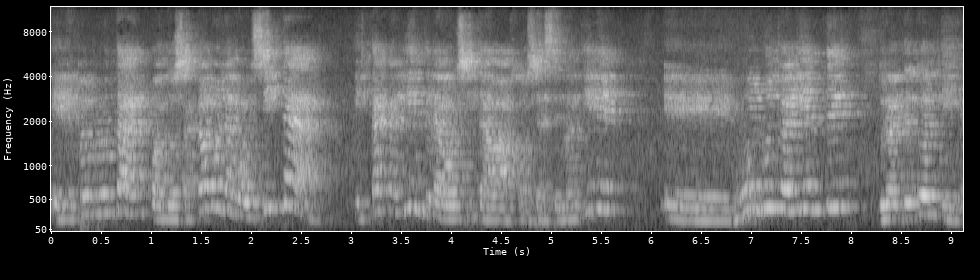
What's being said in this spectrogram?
eh, les podemos preguntar, cuando sacamos la bolsita, está caliente la bolsita abajo, o sea, se mantiene eh, muy, muy caliente durante todo el día.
